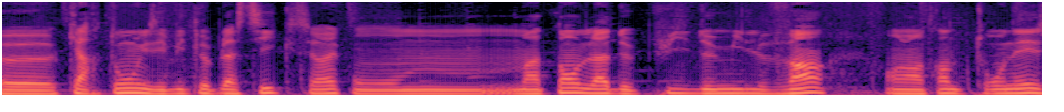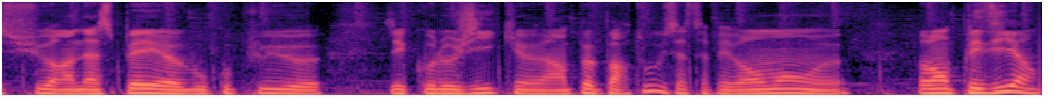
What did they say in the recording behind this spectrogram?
euh, carton, ils évitent le plastique. C'est vrai qu'on maintenant, là, depuis 2020, on est en train de tourner sur un aspect euh, beaucoup plus euh, écologique euh, un peu partout. Ça, ça fait vraiment, vraiment plaisir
